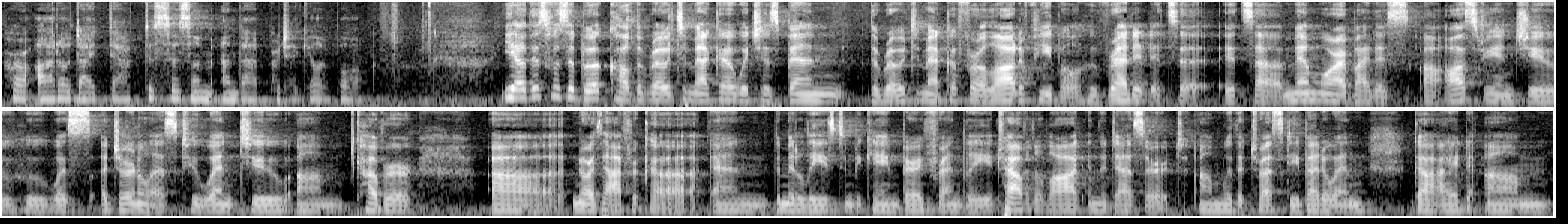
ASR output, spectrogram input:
her autodidacticism and that particular book? Yeah, this was a book called The Road to Mecca, which has been the road to Mecca for a lot of people who've read it. It's a it's a memoir by this uh, Austrian Jew who was a journalist who went to um, cover uh, North Africa and the Middle East and became very friendly. He traveled a lot in the desert um, with a trusty Bedouin guide, um,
